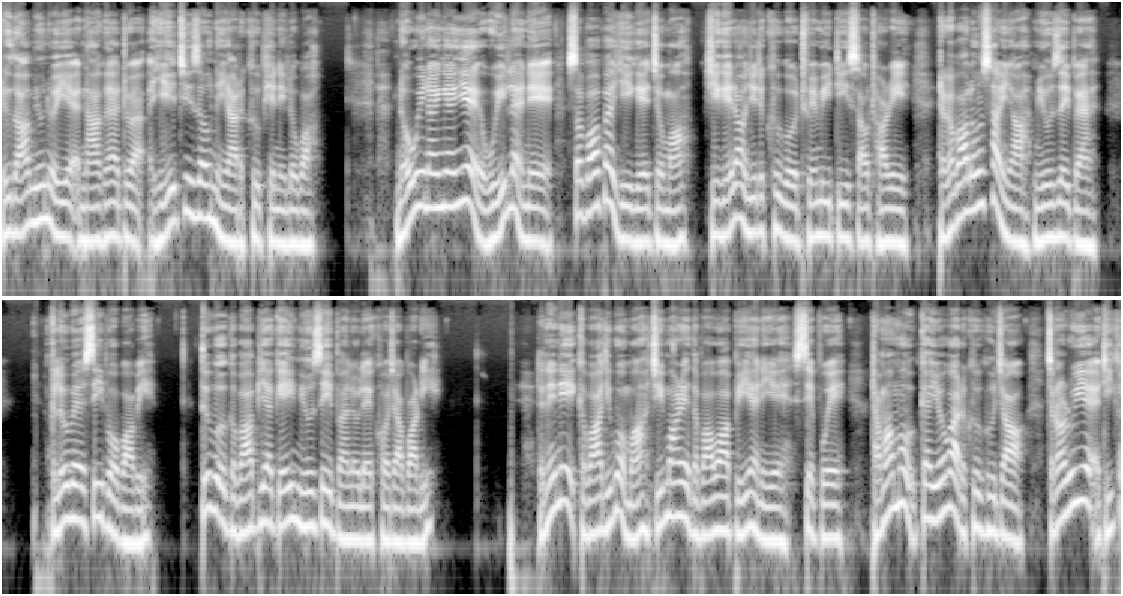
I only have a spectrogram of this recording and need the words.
လူသားမျိုးနွယ်ရဲ့အနာဂတ်အတွက်အရေးကြီးဆုံးနေရာတစ်ခုဖြစ်နေလို့ပါ နော်ဝေနိုင်ငံရဲ့ဝေးလံတဲ့စပောဘတ်ရေခဲကျုံမှာရေခဲတောင်ကြီးတစ်ခုကိုထွင်းပြီးတိစောက်ထားတဲ့တကမ္ဘာလုံးဆိုင်ရာမျိုးစိတ်ပန် Global Sea ပေါ်ပါပြီသူ့ကိုကမ္ဘာပြက်ကိန်းမျိုးစိတ်ပန်လို့လည်းခေါ်ကြပါသည်ဒီနေ့နေ့ကဘာကြီးပေါ်မှာကြီးမားတဲ့သဘာဝဘေးရန်ရဲ့စစ်ပွဲဒါမှမဟုတ်ကက်ယောဂတစ်ခုခုကြောင့်ကျွန်တော်တို့ရဲ့အဓိက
